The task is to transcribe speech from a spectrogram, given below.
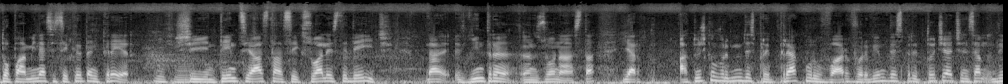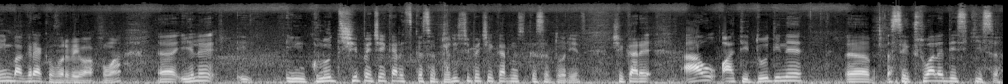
dopamina se secretă în creier uh-huh. și intenția asta sexuală este de aici. Da? Intră în zona asta, iar atunci când vorbim despre prea curvar, vorbim despre tot ceea ce înseamnă, de limba greacă vorbim acum, uh, ele includ și pe cei care sunt căsătoriți și pe cei care nu sunt căsătoriți și care au atitudine uh, sexuală deschisă.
